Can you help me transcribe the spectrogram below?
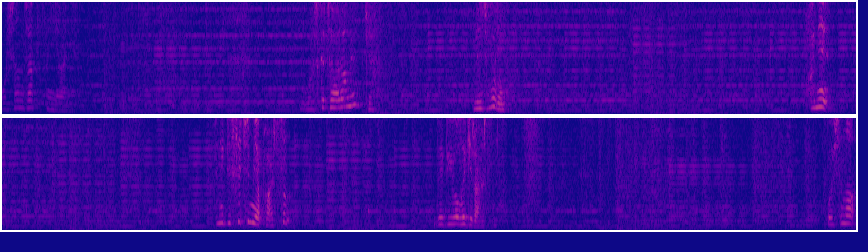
Boşanacaksın yani. Başka çarem yok ki. Mecburum. Hani... Hani bir seçim yaparsın ve bir yola girersin. Başına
